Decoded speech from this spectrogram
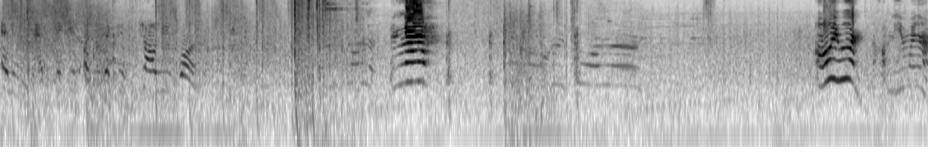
Enemy has taken objective Charlie 1. เป็นไงโอ้ยเพื่อนคำนี้ไหมน่ะ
